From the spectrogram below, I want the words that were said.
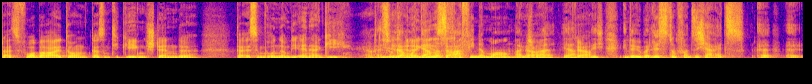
da ist Vorbereitung, da sind die Gegenstände, da ist im Grunde genommen die Energie. Ja. Das die ist sogar Energie modernes. Raffinement manchmal, ja, Ja. Nicht? in der Überlistung von Sicherheitsvorkehrungen, äh,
